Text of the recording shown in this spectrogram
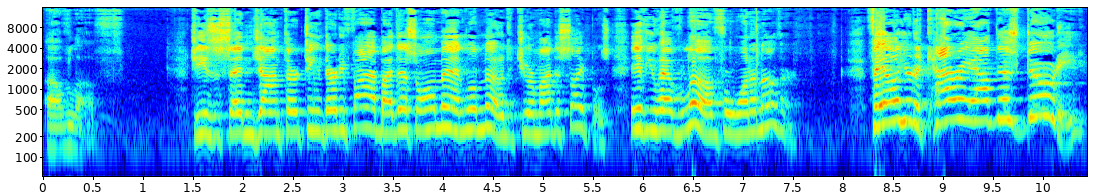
of love. Jesus said in John 13 35, By this all men will know that you are my disciples, if you have love for one another. Failure to carry out this duty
